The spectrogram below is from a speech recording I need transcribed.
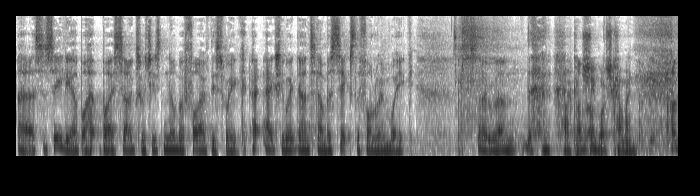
uh, Cecilia by, by Suggs, which is number five this week, actually went down to number six the following week. So um, I can I'm, see I'm- what's coming. I'm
